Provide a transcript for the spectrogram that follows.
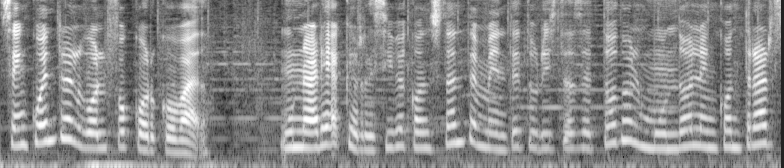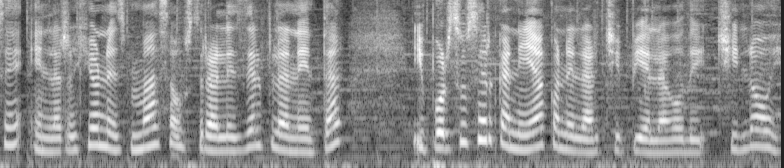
se encuentra el Golfo Corcovado, un área que recibe constantemente turistas de todo el mundo al encontrarse en las regiones más australes del planeta y por su cercanía con el archipiélago de Chiloé.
